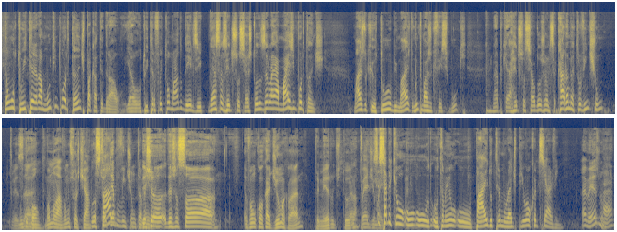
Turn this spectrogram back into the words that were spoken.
Então o Twitter era muito importante para a catedral e o Twitter foi tomado deles. E nessas redes sociais todas ela é a mais importante, mais do que o YouTube, mais, muito mais do que o Facebook, né? Porque é a rede social dos jornalistas. Caramba, entrou 21. Muito bom. Vamos lá, vamos sortear. Gostaram? Sorteia pro 21 também. Deixa eu, deixa eu só. Vamos colocar Dilma, claro. Primeiro de tudo. Lá, põe a Dilma Você aí. sabe que o, o, o- o- também o, pai do termo Red Pill é o Curtis Yarvin. É mesmo? É.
